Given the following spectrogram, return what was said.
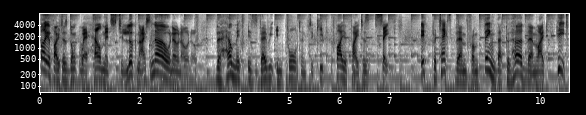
Firefighters don't wear helmets to look nice, no, no, no, no. The helmet is very important to keep firefighters safe. It protects them from things that could hurt them, like heat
